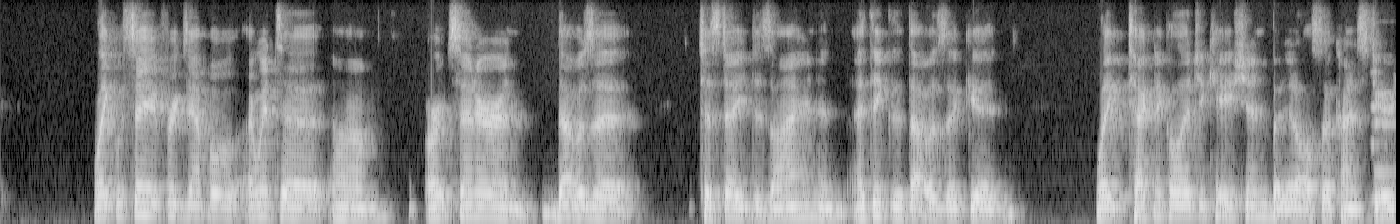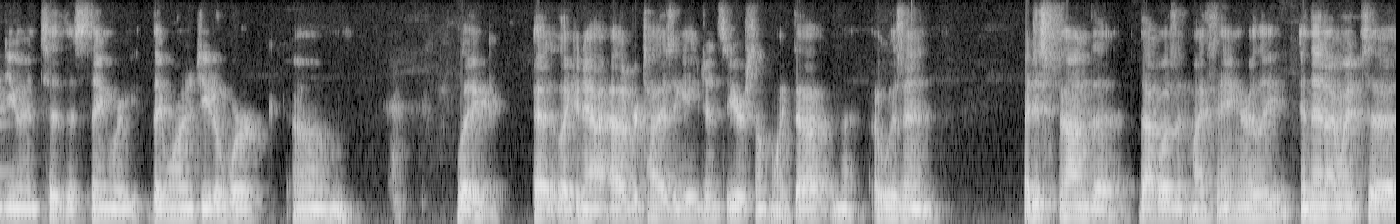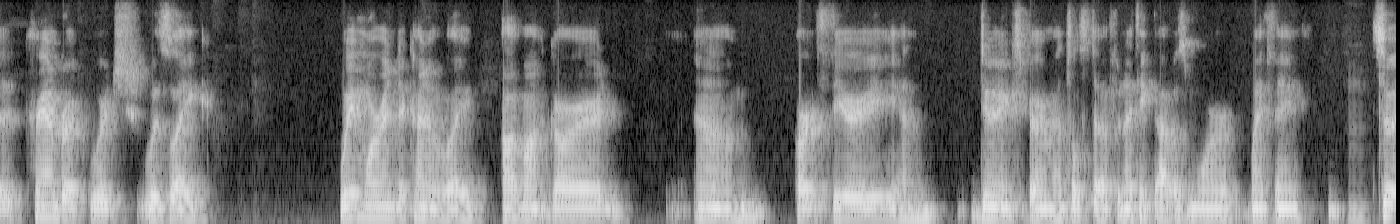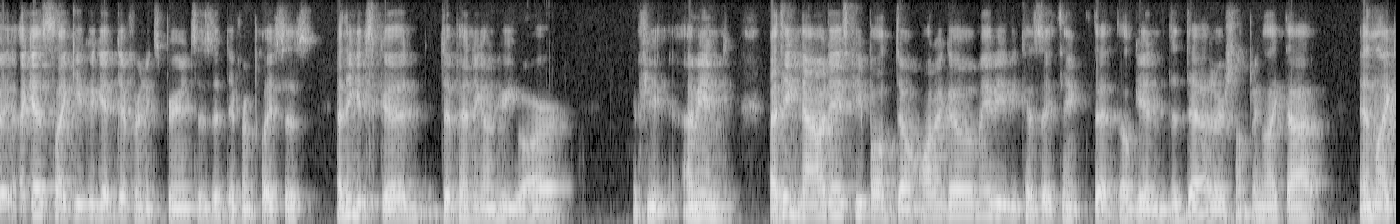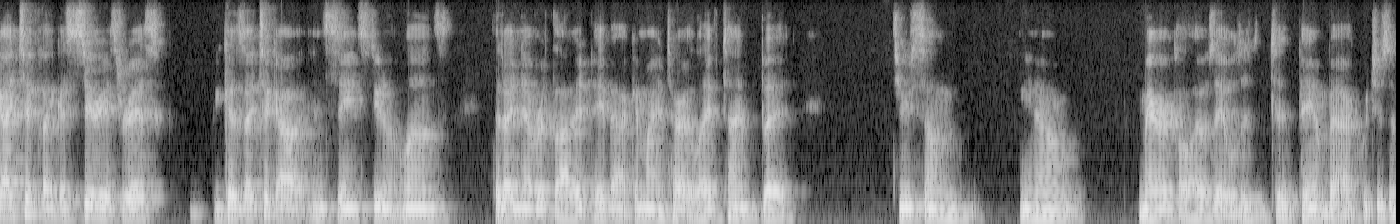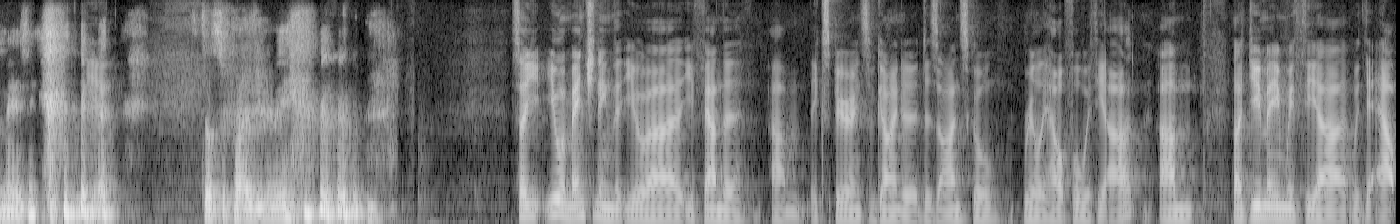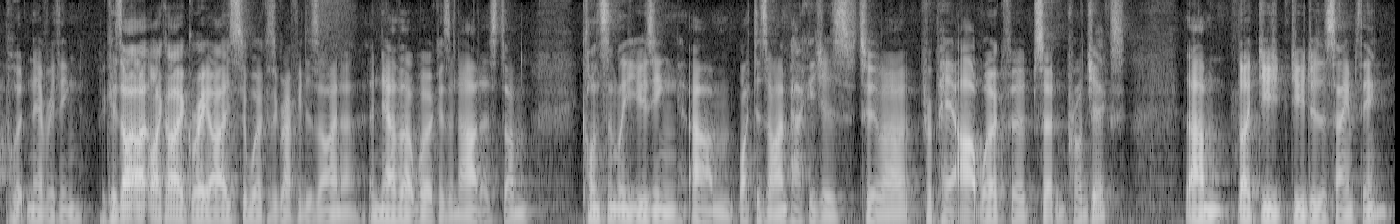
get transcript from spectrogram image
like say for example, I went to um, art center, and that was a to study design, and I think that that was a good like technical education, but it also kind of steered you into this thing where they wanted you to work um, like at like an advertising agency or something like that. And I wasn't. I just found that that wasn't my thing really. And then I went to Cranbrook, which was like way more into kind of like avant-garde um, art theory and doing experimental stuff, and I think that was more my thing. Mm. So I guess like you could get different experiences at different places. I think it's good depending on who you are. If you, I mean, I think nowadays people don't want to go maybe because they think that they'll get into debt or something like that. And like I took like a serious risk because I took out insane student loans that I never thought I'd pay back in my entire lifetime, but through some, you know, miracle, I was able to, to pay him back, which is amazing. Yeah. Still surprising to me. so you, you, were mentioning that you uh, you found the um, experience of going to design school really helpful with your art. Um, like, do you mean with the uh, with the output and everything? Because I, I, like I agree. I used to work as a graphic designer, and now that I work as an artist, I'm constantly using um, like design packages to uh, prepare artwork for certain projects. Um, like, do you, do you do the same thing?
